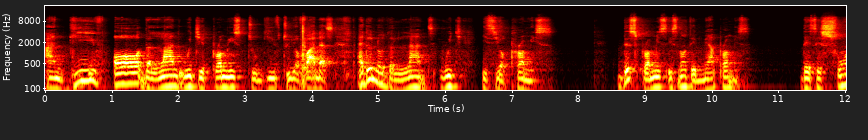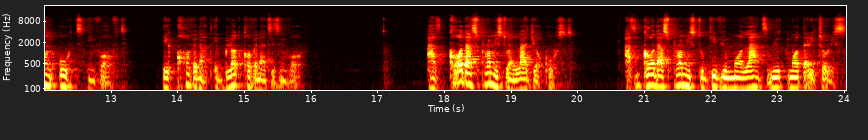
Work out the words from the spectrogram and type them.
and give all the land which he promised to give to your fathers. I don't know the land which is your promise. This promise is not a mere promise, there's a sworn oath involved a covenant, a blood covenant is involved. As God has promised to enlarge your coast, as God has promised to give you more lands, more territories,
